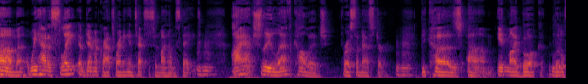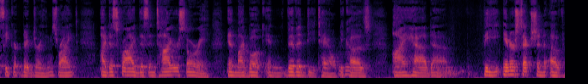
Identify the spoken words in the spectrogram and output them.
Um, we had a slate of Democrats running in Texas in my home state. Mm-hmm. I actually left college for a semester mm-hmm. because because in my book, Little Secret, Big Dreams, right, I described this entire story in my book in vivid detail mm-hmm. because mm-hmm. I had um, the intersection of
